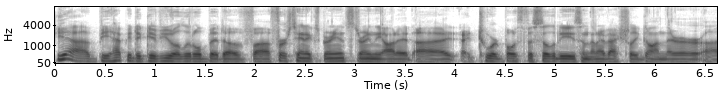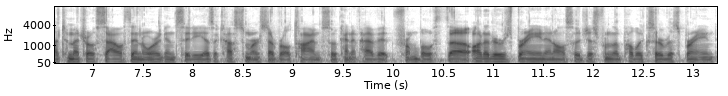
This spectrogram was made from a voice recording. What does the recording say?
Yeah, I'd be happy to give you a little bit of uh, firsthand experience during the audit. Uh, I toured both facilities, and then I've actually gone there uh, to Metro South in Oregon City as a customer several times. So, kind of have it from both the auditor's brain and also just from the public service brain.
